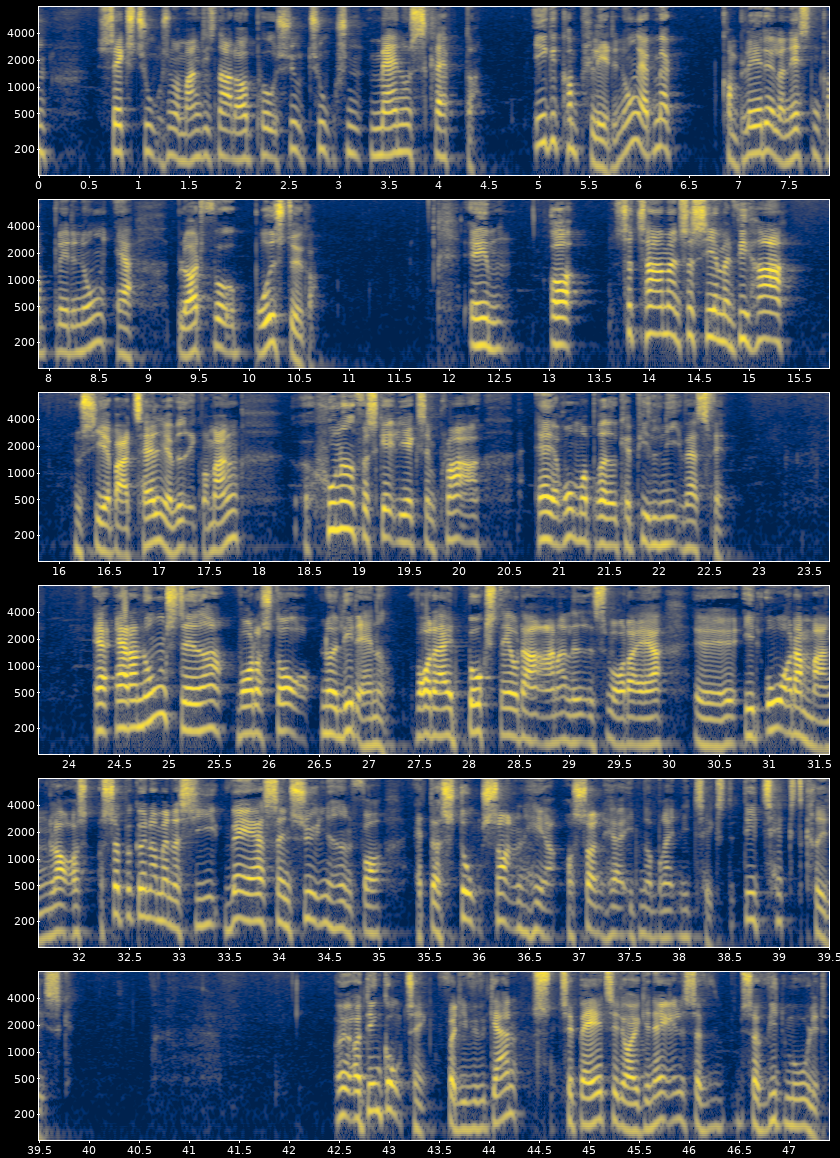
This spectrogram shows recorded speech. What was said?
6.000, hvor mange de snart er oppe på, 7.000 manuskripter. Ikke komplette. Nogle af dem er komplette eller næsten komplette. Nogle er blot få brudstykker. Øhm, og så tager man, så siger man, vi har, nu siger jeg bare et tal, jeg ved ikke hvor mange, 100 forskellige eksemplarer af Romerbrevet kapitel 9, vers 5. Er, er der nogle steder, hvor der står noget lidt andet? Hvor der er et bogstav, der er anderledes, hvor der er øh, et ord, der mangler, og, og så begynder man at sige, hvad er sandsynligheden for, at der stod sådan her og sådan her i den oprindelige tekst? Det er tekstkritisk. Øh, og det er en god ting, fordi vi vil gerne tilbage til det originale så, så vidt muligt.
